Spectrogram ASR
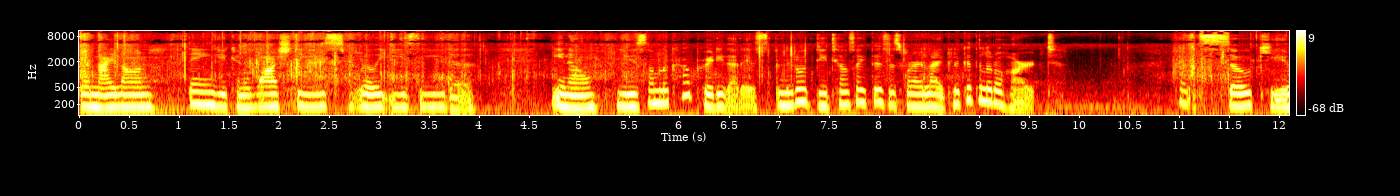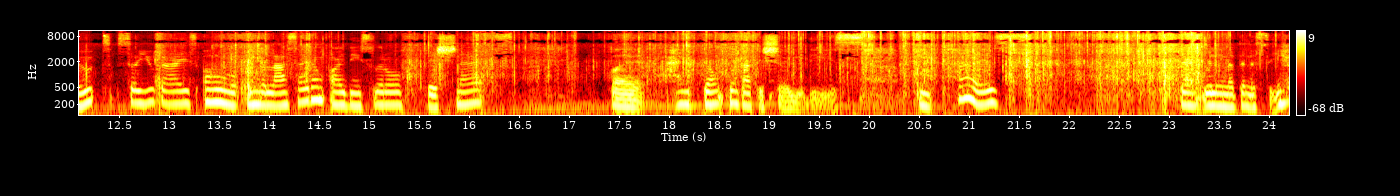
the nylon thing you can wash these really easy to you know, use them. Look how pretty that is. Little details like this is what I like. Look at the little heart. That's so cute. So you guys, oh, and the last item are these little fishnets. But I don't think I could show you these because there ain't really nothing to see.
